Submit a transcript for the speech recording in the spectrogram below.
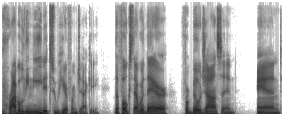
probably needed to hear from Jackie. The folks that were there for Bill Johnson and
